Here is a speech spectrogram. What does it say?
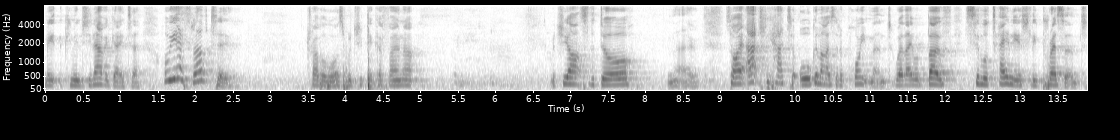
meet the community navigator? Oh, yes, love to. Trouble was, would she pick her phone up? Would she answer the door? No. So I actually had to organise an appointment where they were both simultaneously present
